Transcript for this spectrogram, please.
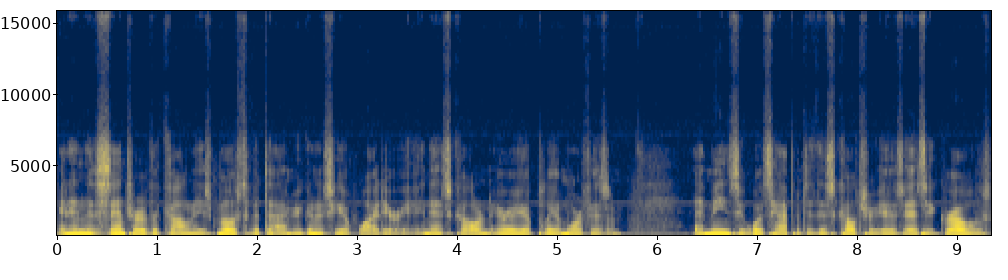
And in the center of the colonies, most of the time, you're going to see a white area, and that's called an area of pleomorphism. That means that what's happened to this culture is as it grows,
